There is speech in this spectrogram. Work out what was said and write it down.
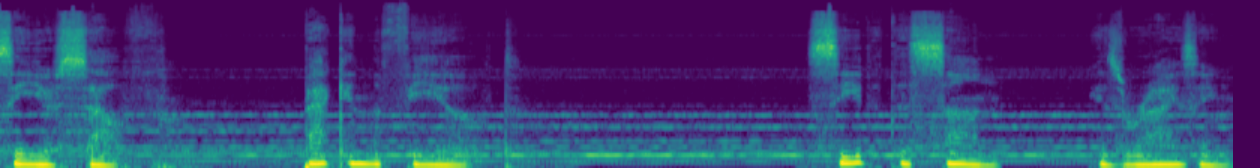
See yourself back in the field. See that the sun is rising.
